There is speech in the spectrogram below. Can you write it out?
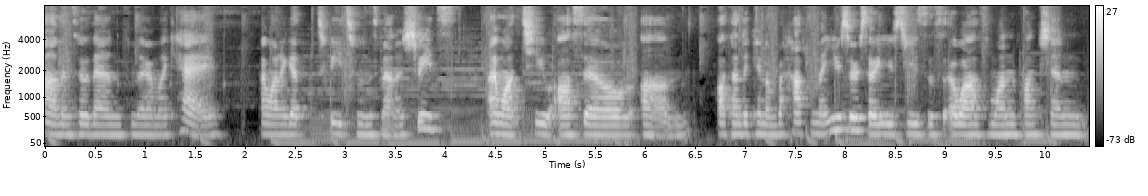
Um, and so then from there, I'm like, hey, I want to get tweets from this managed tweets. I want to also um, authenticate on behalf of my user. So I used to use this OAuth one function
